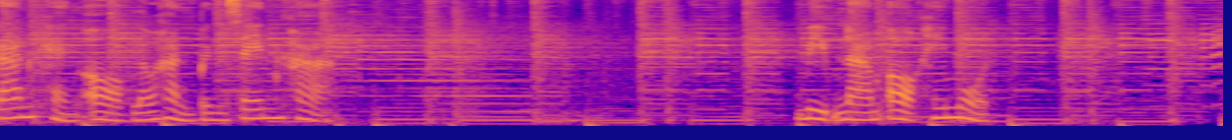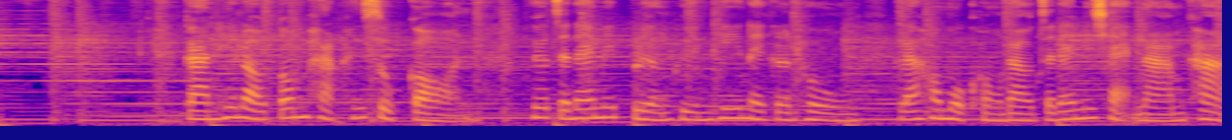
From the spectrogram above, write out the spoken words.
ก้านแข็งออกแล้วหั่นเป็นเส้นค่ะ บีบน้ำออกให้หมด การที่เราต้มผักให้สุกก่อน เพื่อจะได้ไม่เปลืองพื้นที่ในกระทง และห่อหมกของเราจะได้ไม่แฉะน้ำค่ะ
